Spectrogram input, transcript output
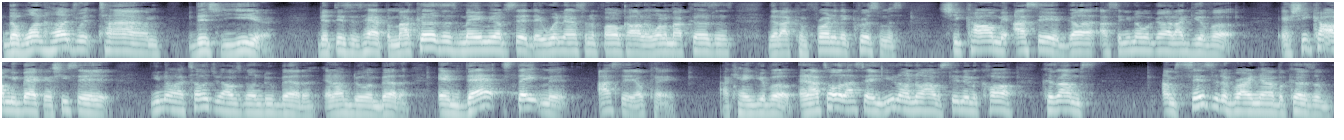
the 100th time this year that this has happened. My cousins made me upset. They wouldn't answer the phone call, and one of my cousins that I confronted at Christmas, she called me. I said, God, I said, you know what, God, I give up. And she called me back and she said, you know, I told you I was going to do better, and I'm doing better. And that statement, I said, okay, I can't give up. And I told her, I said, you don't know, I was sitting in the car because I'm, I'm sensitive right now because of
